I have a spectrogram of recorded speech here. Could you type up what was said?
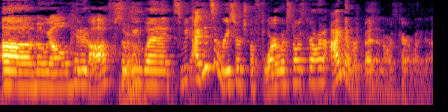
Um, and we all hit it off. So we went. So we, I did some research before I went to North Carolina. I'd never been to North Carolina.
